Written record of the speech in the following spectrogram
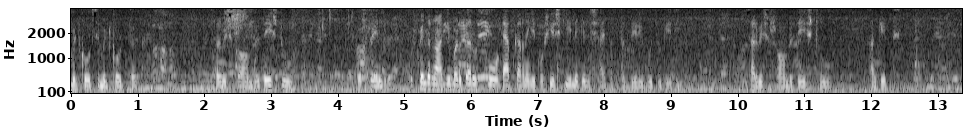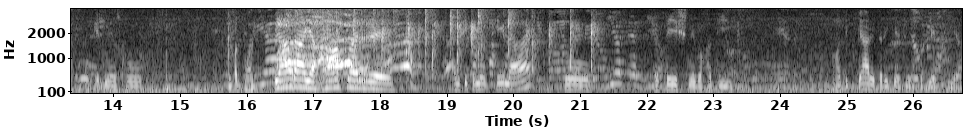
मिड कोर्ट से मिड कोर्ट तक service from Ritesh to Pushpendra. Pushpendra ने आगे बढ़कर उसको टैप करने की कोशिश की, लेकिन शायद तब तक देरी हो चुकी थी। Service from Ritesh to, Ankit. Ankit ने उसको और बहुत प्यारा यहाँ पर अंकित ने खेला। इसको रितेश ने बहुत ही बहुत ही प्यारे तरीके से उसको प्लेस किया।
